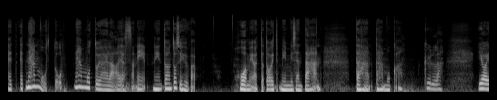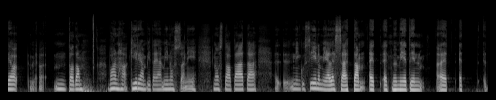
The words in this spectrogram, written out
et, et nehän muuttuu, nehän muuttuu ja elää ajassa, niin, niin toi on tosi hyvä huomio, että toit Mimmisen tähän, tähän, tähän mukaan. Kyllä. Joo, ja mm, tota, vanha kirjanpitäjä minussa niin nostaa päätä niin kuin siinä mielessä, että et, et mä mietin että et, et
